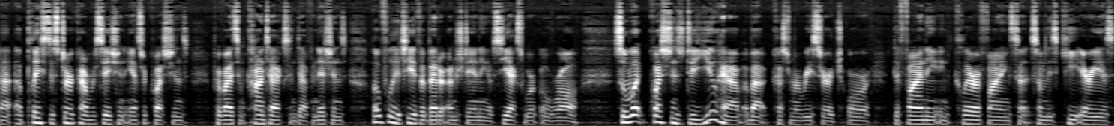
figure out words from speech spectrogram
uh, a place to stir conversation, answer questions, provide some context and definitions, hopefully achieve a better understanding of CX work overall. So, what questions do you have about customer research or defining and clarifying some of these key areas,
